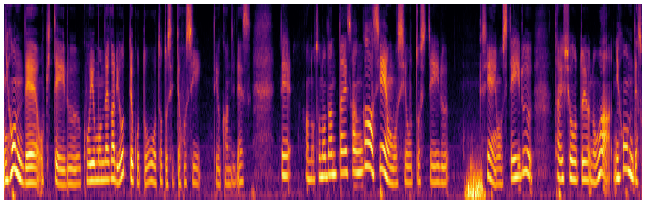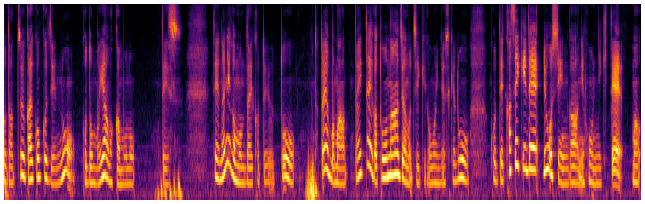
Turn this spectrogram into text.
日本で起きているこういう問題があるよっていうことをちょっと知ってほしいっていう感じです。であのその団体さんが支援をしようとしている支援をしている対象というのは日本で育つ外国人の子どもや若者です。で何が問題かというと例えばまあ大体が東南アジアの地域が多いんですけどこう出稼ぎで両親が日本に来て、まあ、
